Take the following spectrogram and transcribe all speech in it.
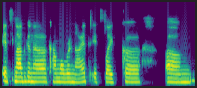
it's not gonna come overnight. It's like uh, um,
